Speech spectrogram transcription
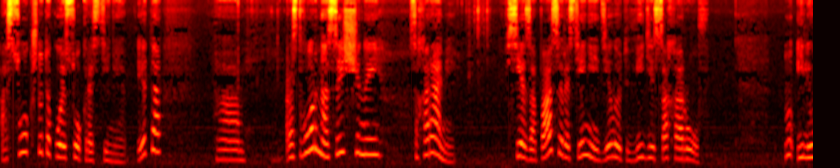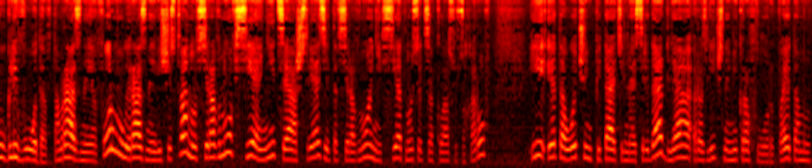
А сок, что такое сок растения? Это а, Раствор насыщенный сахарами. Все запасы растения делают в виде сахаров. Ну, или углеводов. Там разные формулы, разные вещества, но все равно все они, CH-связи, это все равно они все относятся к классу сахаров. И это очень питательная среда для различной микрофлоры. Поэтому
